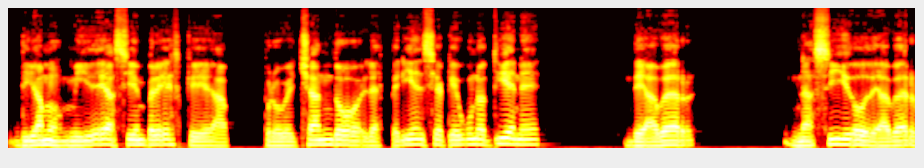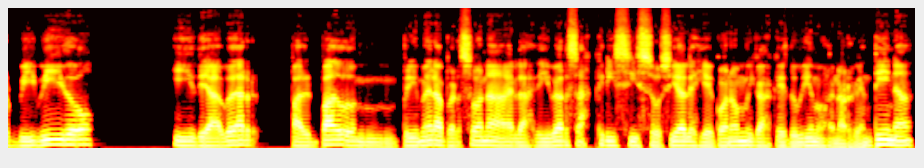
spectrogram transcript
digamos, mi idea siempre es que aprovechando la experiencia que uno tiene de haber nacido, de haber vivido y de haber palpado en primera persona las diversas crisis sociales y económicas que tuvimos en Argentina,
